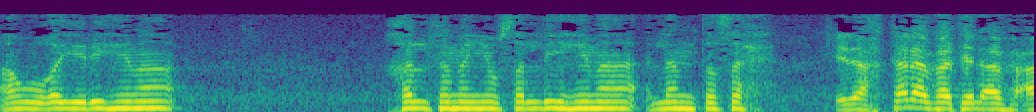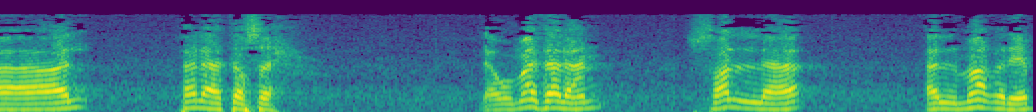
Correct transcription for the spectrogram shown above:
أو غيرهما خلف من يصليهما لم تصح. إذا اختلفت الأفعال فلا تصح. لو مثلا صلى المغرب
